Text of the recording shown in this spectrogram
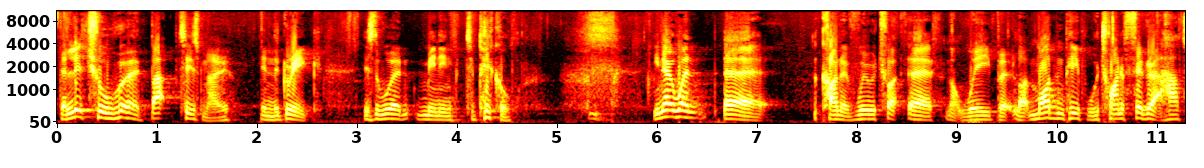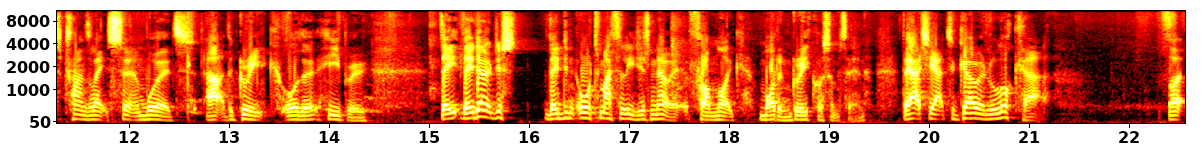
the literal word baptismo in the Greek is the word meaning to pickle. You know when uh, kind of we were trying, uh, not we, but like modern people were trying to figure out how to translate certain words out of the Greek or the Hebrew. They they don't just they didn't automatically just know it from like modern Greek or something. They actually had to go and look at like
